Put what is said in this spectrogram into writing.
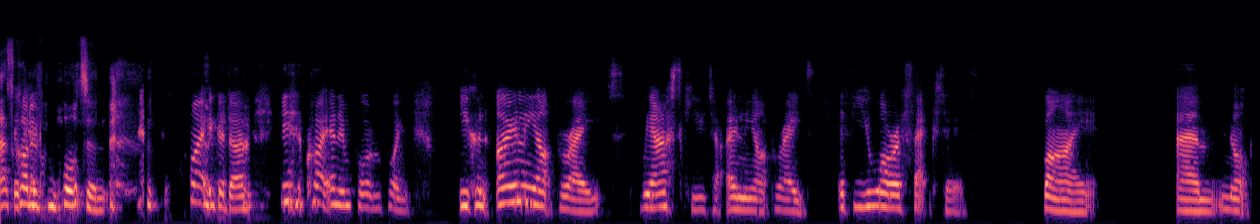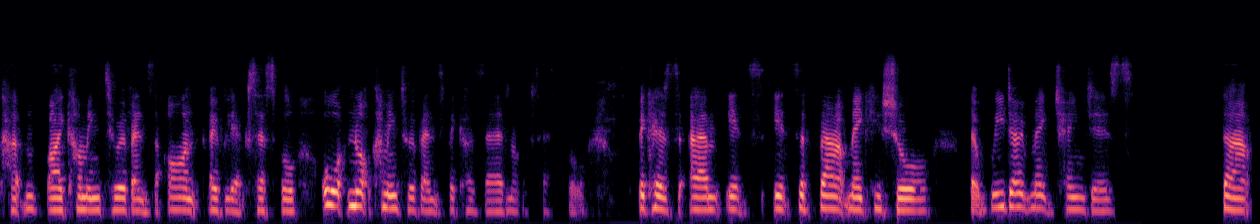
That's kind of important. quite a good, uh, yeah, quite an important point. You can only uprate, we ask you to only uprate if you are affected by um, not by coming to events that aren't overly accessible or not coming to events because they're not accessible because um, it's it's about making sure that we don't make changes that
